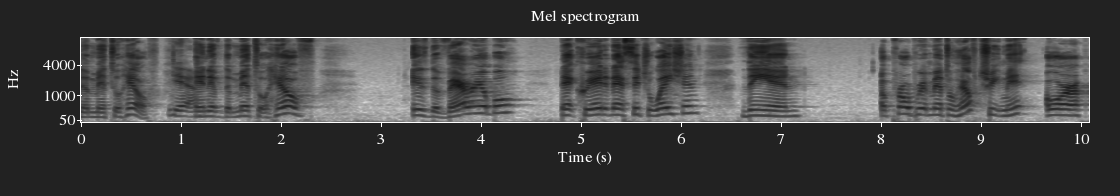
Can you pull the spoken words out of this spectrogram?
the mental health. Yeah. And if the mental health is the variable that created that situation, then appropriate mental health treatment or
